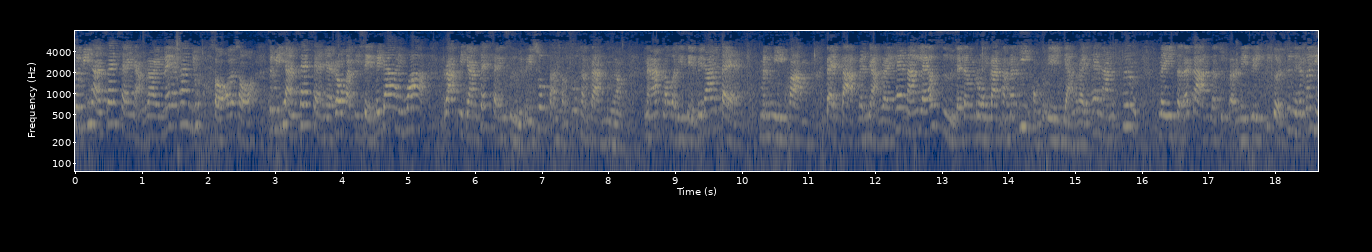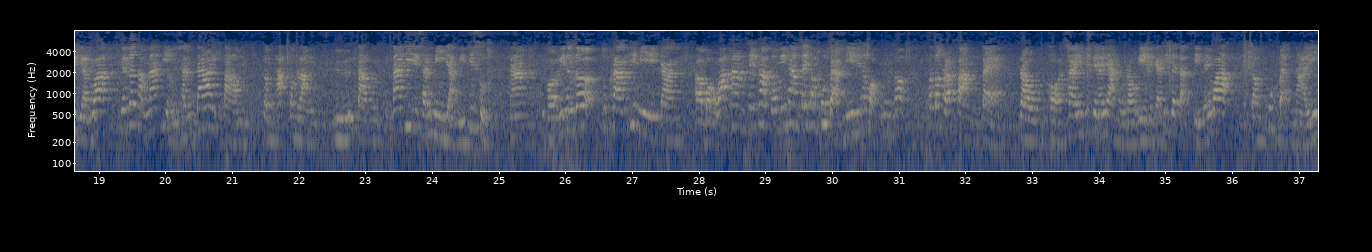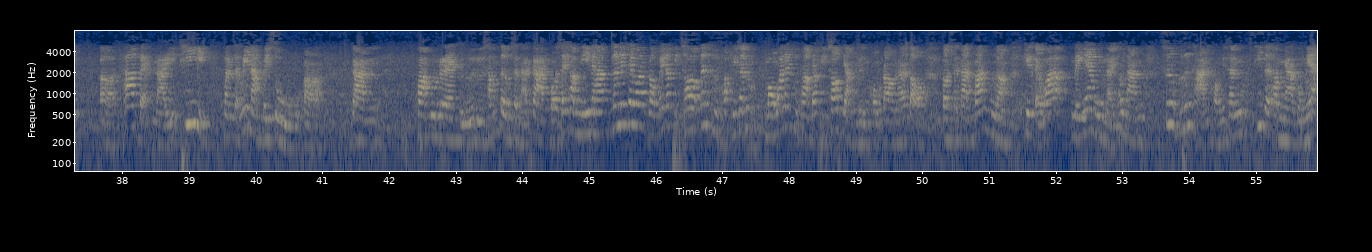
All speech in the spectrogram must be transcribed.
จะมีการแทรกแซงอย่างไร แม้กระทั่งยุคสอชจะมีการแทรกแซงเนี่ยเราปฏิเสธไม่ได้ว่ารัฐมีการแทรกแซงสื่อในช่วงการต่อสู้ทางการเมืองนะเราปฏิเสธไม่ได้แต่ สื่อจะดำรงการทำหน้าที่ของตัวเองอย่างไรแค่นั้น ซึ่งในสถานการณ์ปัจจุบันในที่เกิดขึ้นฉันก็ยืนยันว่าฉันก็ทำหน้าที่ของฉันได้ตามกำพักกำลัง หรือตามหน้าที่ที่ฉันมีอย่างดีที่สุดนะเพราะดิฉันก็ทุกครั้งที่มีการอบอกว่าห้ามใช้ภาพตรงนี้ห้ามใช้คำพูดแบบนี้ดิฉันบอกคุณก็ก็ต้องรับฟังแต่เราขอใช้วิจารณญาณของเราเองในการที่จะตัดสินได้ว่าคำพูดแบบไหนถ้าแบบไหนที่มันจะไม่นำไปสู่ ความรุนแรงหรือหรือซ้ำเติมสถานการณ์ขอใช้คำนี้นะคะนั่นไม่ใช่ว่าเราไม่รับผิดชอบนั่นคือดิฉันมองว่านั่นคือความรับผิดชอบอย่างหนึ่งของเรานะต่อต่อสถานการณ์บ้านเมือง เพียงแต่ว่าในแง่มุมไหนเท่านั้น ซึ่งพื้นฐานของดิฉันที่จะทำงานตรงเนี้ย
